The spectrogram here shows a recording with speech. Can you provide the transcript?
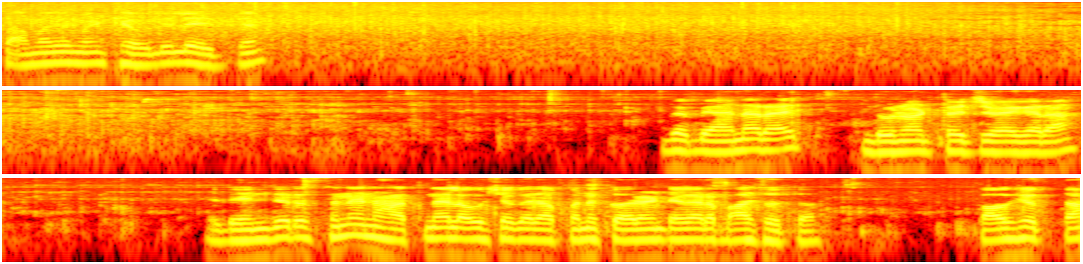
सामान्य म्हणून ठेवलेले आहेत इथं बॅनर आहेत डो नॉट टच वगैरे डेंजर असतं ना हात नाही लावू शकत आपण करंट वगैरे पास होतं. पाहू शकता.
